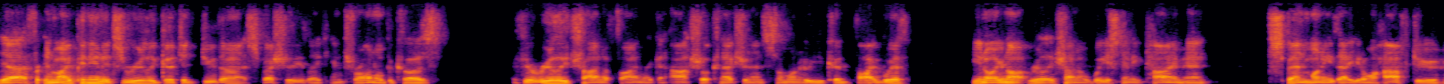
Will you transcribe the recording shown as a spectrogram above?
yeah, for, in my opinion, it's really good to do that, especially like in Toronto, because if you're really trying to find like an actual connection and someone who you could vibe with, you know, you're not really trying to waste any time and spend money that you don't have to,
